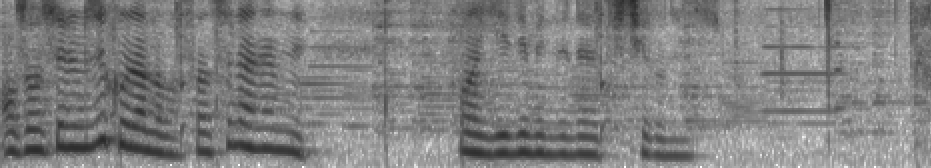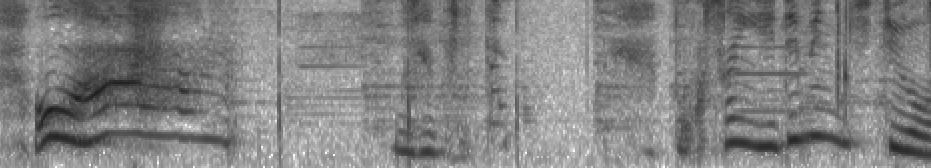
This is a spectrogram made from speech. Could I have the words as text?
Asansörümüzü kuralım. Asansör önemli. Ulan 7 bin lira çiçek alıyoruz. Oha! Ya bitti. 97 bin istiyor.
